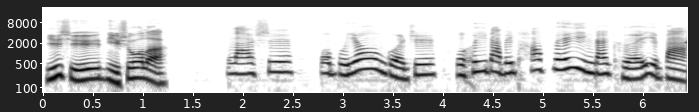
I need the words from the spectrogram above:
也许你说了，老师，我不用果汁，我喝一大杯咖啡应该可以吧？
